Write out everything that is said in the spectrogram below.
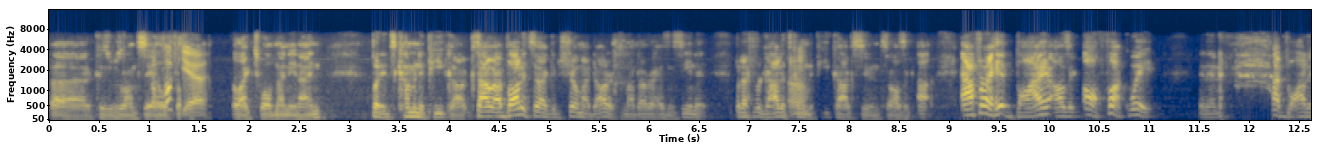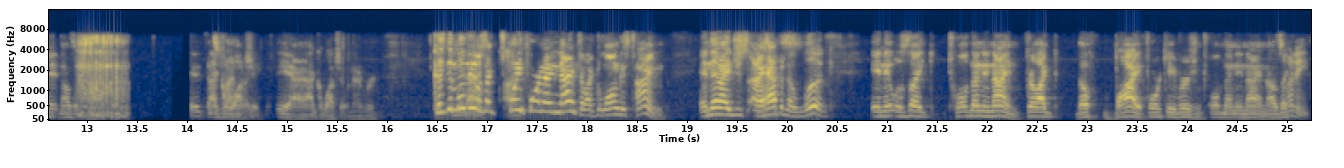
because it was on sale Oh, for, yeah. for like twelve ninety nine. But it's coming to Peacock because I, I bought it so I could show my daughter because my daughter hasn't seen it. But I forgot it's coming Oh. to Peacock soon. So I was like, uh, after I hit buy, I was like, oh fuck, wait, and then I bought it and I was like, "Oh, I can watch it. Yeah, I can watch it whenever. Because the Yeah, movie was like twenty four ninety nine for like the longest time, and then I just I happened to look and it was like twelve ninety nine for like the buy four K version twelve ninety nine. I was like, Buddy,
